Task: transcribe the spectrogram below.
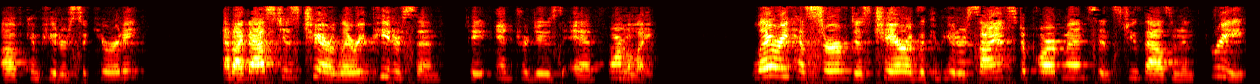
of computer security, and I've asked his chair, Larry Peterson, to introduce Ed formally. Larry has served as chair of the Computer Science Department since 2003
